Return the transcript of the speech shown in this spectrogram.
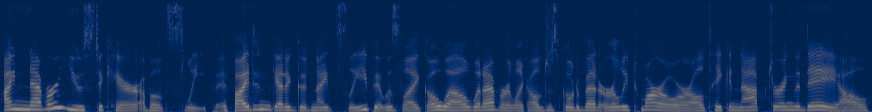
I never used to care about sleep. If I didn't get a good night's sleep, it was like, oh, well, whatever. Like, I'll just go to bed early tomorrow or I'll take a nap during the day. I'll,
